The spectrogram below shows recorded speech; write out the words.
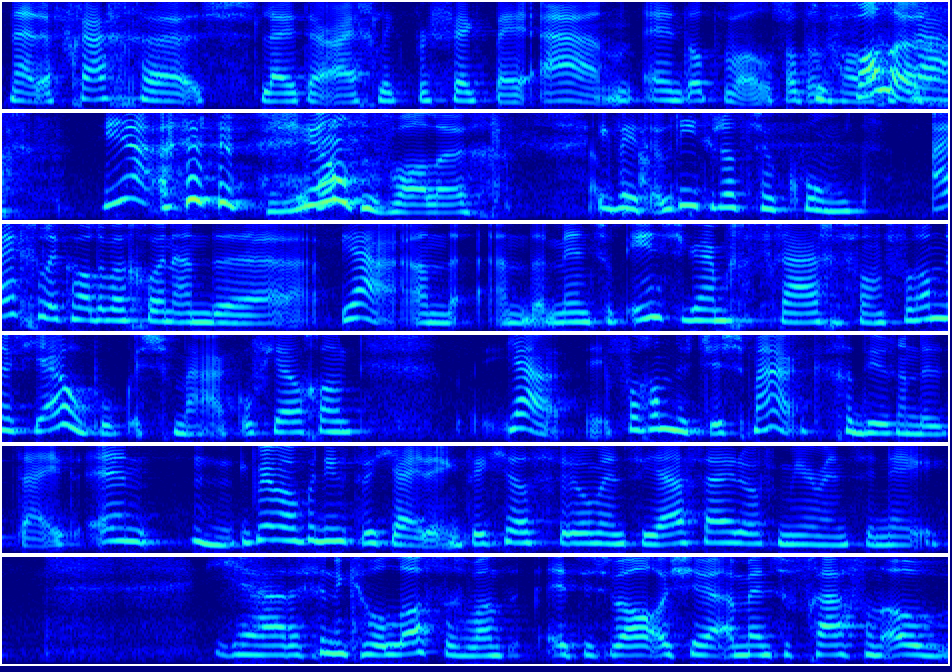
nou de vraag eh, sluit daar eigenlijk perfect bij aan. En dat was... Wat toevallig. Ja, Heel toevallig. ik weet ook niet hoe dat zo komt. Eigenlijk hadden we gewoon aan de, ja, aan de, aan de mensen op Instagram gevraagd van... verandert jouw boekensmaak? Of jou gewoon... Ja, verandert je smaak gedurende de tijd? En Mhm. ik ben wel benieuwd wat jij denkt. Denk je dat veel mensen ja zeiden of meer mensen nee? Ja, dat vind ik heel lastig. Want het is wel als je aan mensen vraagt van... oh,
